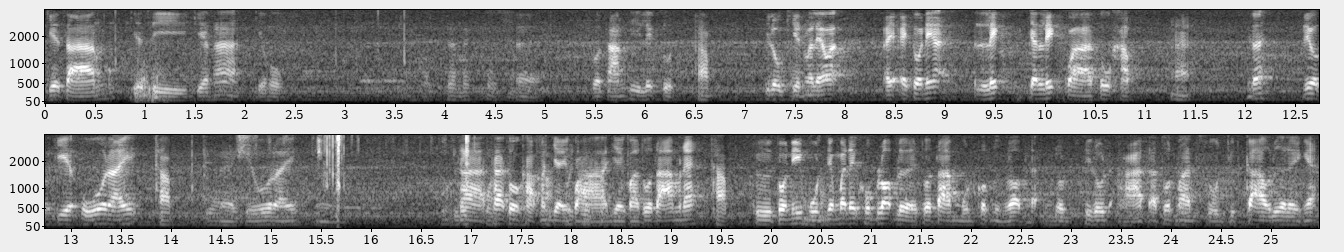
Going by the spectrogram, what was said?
เกียร์สามเกียร์สี่เกียร์ห้าเกียร์หกจะเล็กสุดเออตัวตามที่เล็กสุดครับที่เราเขียนมาแล้วอะไอไอตัวเนี้ยเล็กจะเล็กกว่าตัวขับนะฮะใช่ไหมเรียกว่าเกียร์โอเวอร์ไรท์ครับเกียร์เออเกียร์โอเวอร์ไร ท์อืมถ้าถ้าตัวขับมันใหญ่กว่าใหญ่กว่าตัวตามนะ ครับ คือตัวนี้หมุนยังไม่ได้ครบรอบเลย ตัวตามหมุนครบหนึ่งรอบแล้วรถที่รถหาแต่ต้นมา 0.9หรืออะไรอย่างเงี้ย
